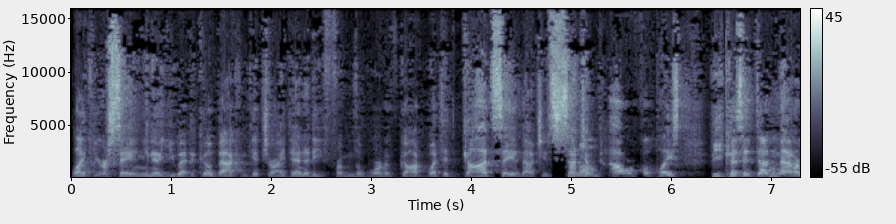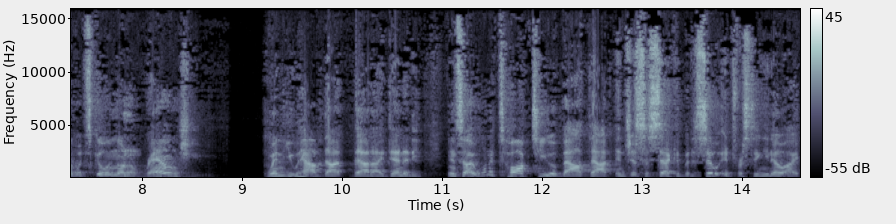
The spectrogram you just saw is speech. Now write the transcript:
like you're saying, you know, you had to go back and get your identity from the Word of God. What did God say about you? It's such a powerful place because it doesn't matter what's going on around you when you have that that identity. And so I want to talk to you about that in just a second, but it's so interesting. You know, I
